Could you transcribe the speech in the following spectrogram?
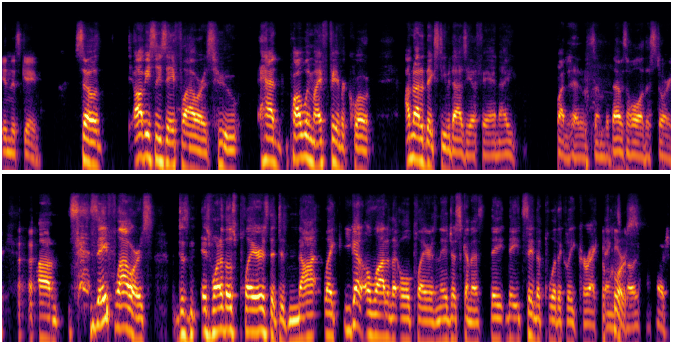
in this game? So obviously Zay Flowers, who had probably my favorite quote I'm not a big Steve Addazio fan. I butted head with him, but that was a whole other story. Um, Zay Flowers does is one of those players that does not like. You got a lot of the old players, and they're just gonna they they say the politically correct things. Of course,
